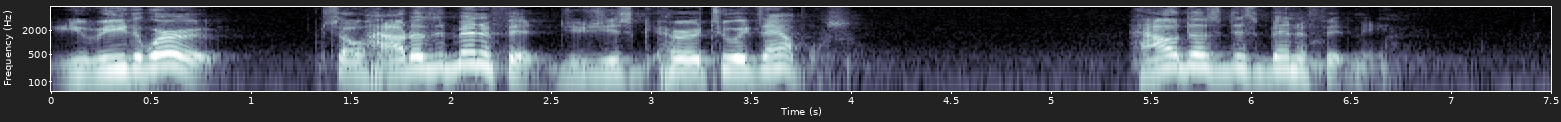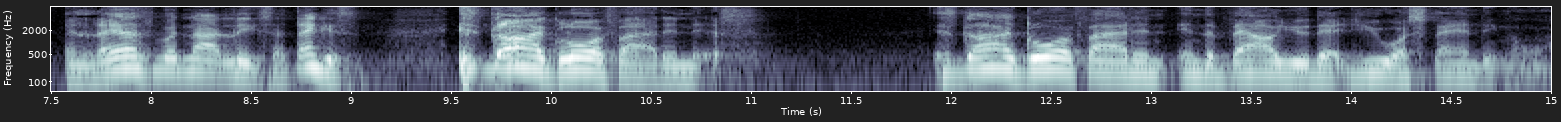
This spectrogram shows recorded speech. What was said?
you read the word. So how does it benefit? You just heard two examples. How does this benefit me? And last but not least, I think it's is God glorified in this? Is God glorified in, in the value that you are standing on?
